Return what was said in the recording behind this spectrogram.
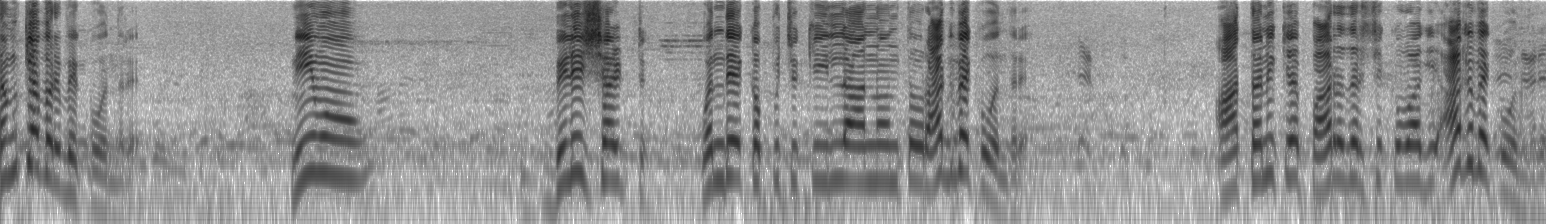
ನಂಬಿಕೆ ಬರಬೇಕು ಅಂದರೆ ನೀವು ಬಿಳಿ ಶರ್ಟ್, ಒಂದೇ ಕಪ್ಪು ಚುಕ್ಕಿ ಇಲ್ಲ ಅನ್ನೋಂಥವ್ರು ಆಗಬೇಕು ಅಂದರೆ, ಆ ತನಿಖೆ ಪಾರದರ್ಶಕವಾಗಿ ಆಗಬೇಕು ಅಂದರೆ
